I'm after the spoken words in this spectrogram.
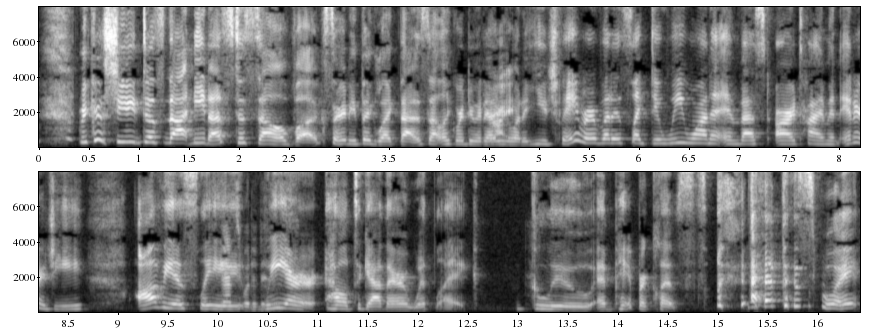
because she does not need us to sell books or anything like that. It's not like we're doing everyone Right. a huge favor but it's like do we want to invest our time and energy? Obviously That's what it we is. are held together with like glue and paper clips at this point.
